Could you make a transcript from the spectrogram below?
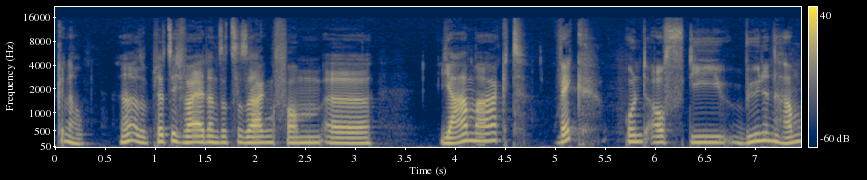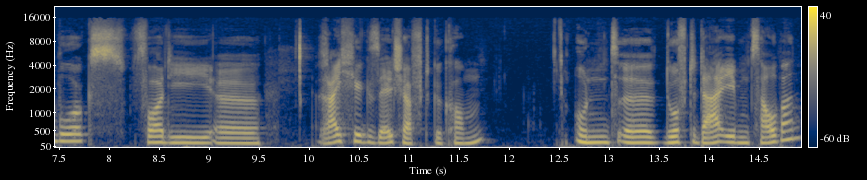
Genau. Ja, also plötzlich war er dann sozusagen vom äh, Jahrmarkt weg und auf die Bühnen Hamburgs vor die äh, reiche Gesellschaft gekommen und äh, durfte da eben zaubern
